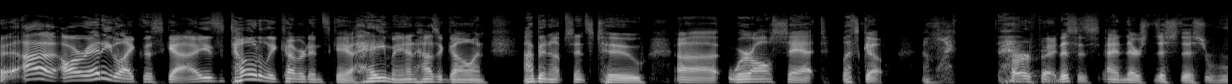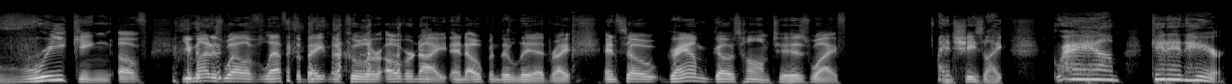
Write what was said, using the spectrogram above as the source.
i already like this guy. He's totally covered in scale. Hey man how's it going? I've been up since two. Uh, we're all set. Let's go. I'm like Perfect. this is and there's just this reeking of you might as well have left the bait in the cooler overnight and opened the lid right? And so graham goes home to his wife and she's like graham get in here.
